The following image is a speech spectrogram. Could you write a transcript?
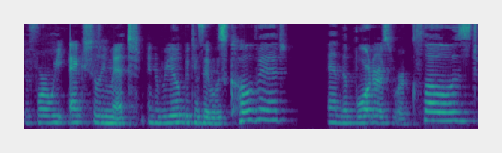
before we actually met in real because it was COVID and the borders were closed.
